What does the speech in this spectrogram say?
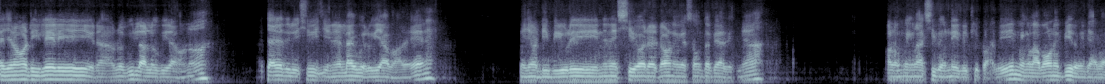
ယ်ကျွန်တော်ဒီလေးလေးဒါ review လာလုပ်ပေးတာပေါ့နော်ကြိုက်တဲ့သူတွေရှိရင်လည်း like ဝယ်လို့ရပါတယ်ငယ်ကျွန်တော်ဒီဗီဒီယိုလေးနည်းနည်း share ရတဲ့တောင်းနေပဲဆုံးသက်ပြရစီခင်ဗျာအားလုံးမင်္ဂလာရှိသောနေ့လေးဖြစ်ပါစေမင်္ဂလာပေါင်းနဲ့ပြည့်စုံကြပါ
